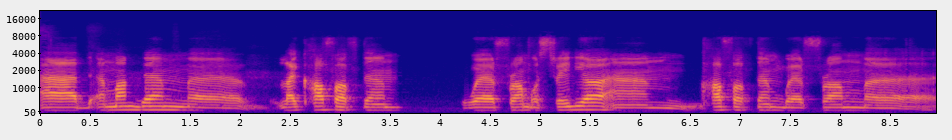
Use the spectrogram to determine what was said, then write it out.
And among them, uh, like half of them were from Australia, and half of them were from uh,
